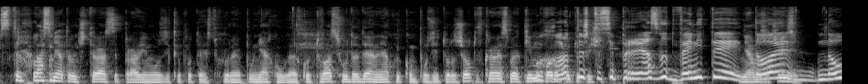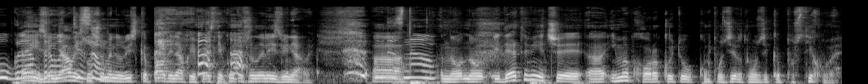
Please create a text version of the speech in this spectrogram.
страхотно. Аз мятам, че трябва да се прави музика по тези стихотворения понякога, ако това се отдаде на някой композитор, защото в крайна сметка има Ма хора, хората които ще пишат... си прерязват вените. Няма То е значение. много голям Е, извинявай, драматизъм. слушаме на Луиска Палди някои песни, които са, нали, извинявай. Не знам. Но, но идеята ми е, че а, има хора, които композират музика по стихове.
